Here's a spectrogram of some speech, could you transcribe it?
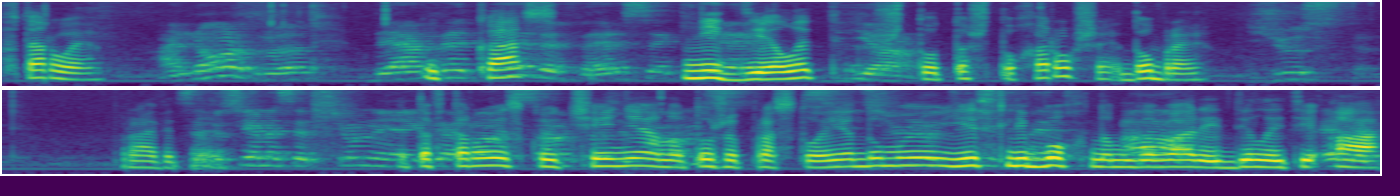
Второе. Указ не делать что-то, что хорошее, доброе, праведное. Это второе исключение, оно тоже простое, я думаю. Если Бог нам говорит, делайте А,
